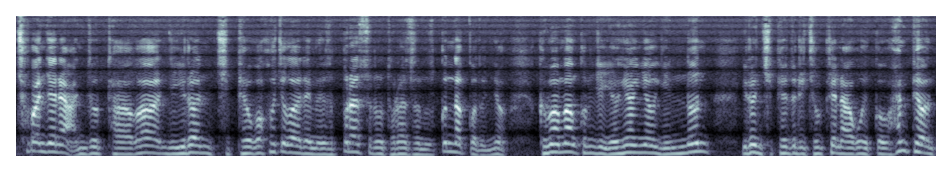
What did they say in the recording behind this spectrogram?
초반전에 안 좋다가 이제 이런 지표가 호조가 되면서 플러스로 돌아서면서 끝났거든요. 그만큼 이제 영향력 있는 이런 지표들이 좋게 나오고 있고 한편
